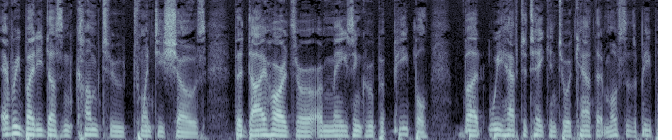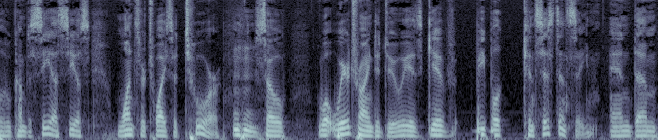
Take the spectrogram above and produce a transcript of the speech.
Everybody doesn't come to 20 shows. The diehards are an amazing group of people, but we have to take into account that most of the people who come to see us see us once or twice a tour. So, what we're trying to do is give people consistency. And um,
